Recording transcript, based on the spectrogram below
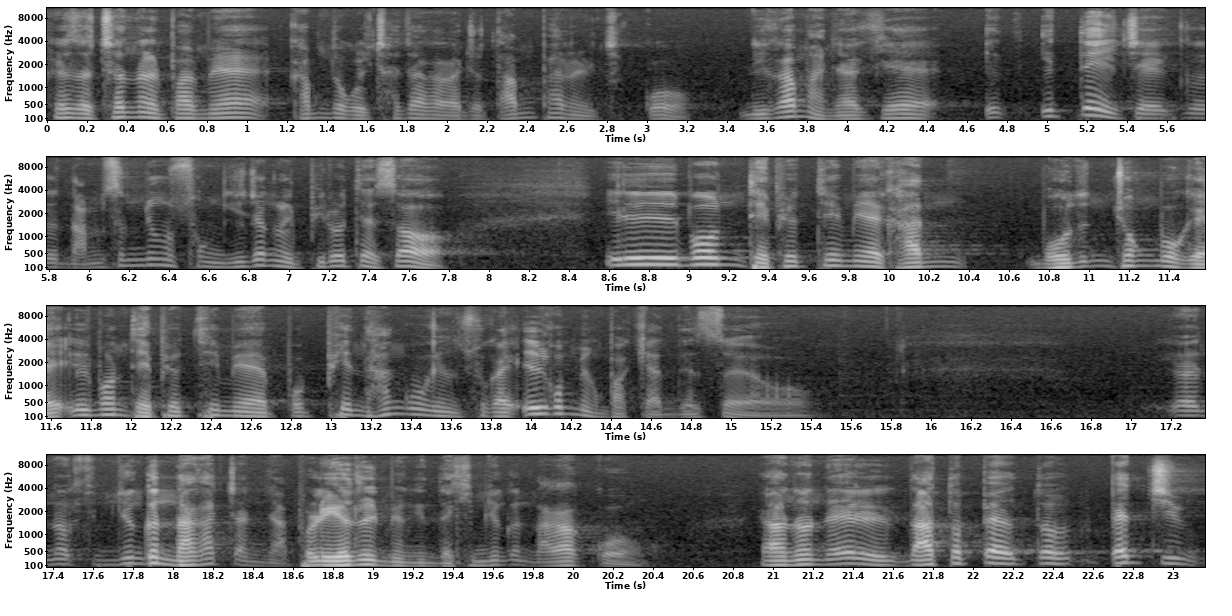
그래서 전날 밤에 감독을 찾아가가지고 단판을 짓고 네가 만약에 이, 이때 이제 그 남성용 송기정을 비롯해서 일본 대표팀에 간 모든 종목에 일본 대표팀에 뽑힌 한국인 수가 일곱 명밖에 안 됐어요. 야, 너 김정근 나갔잖냐? 원래 여덟 명인데 김정근 나갔고, 야, 너 내일 나 또 빼또 뺐지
